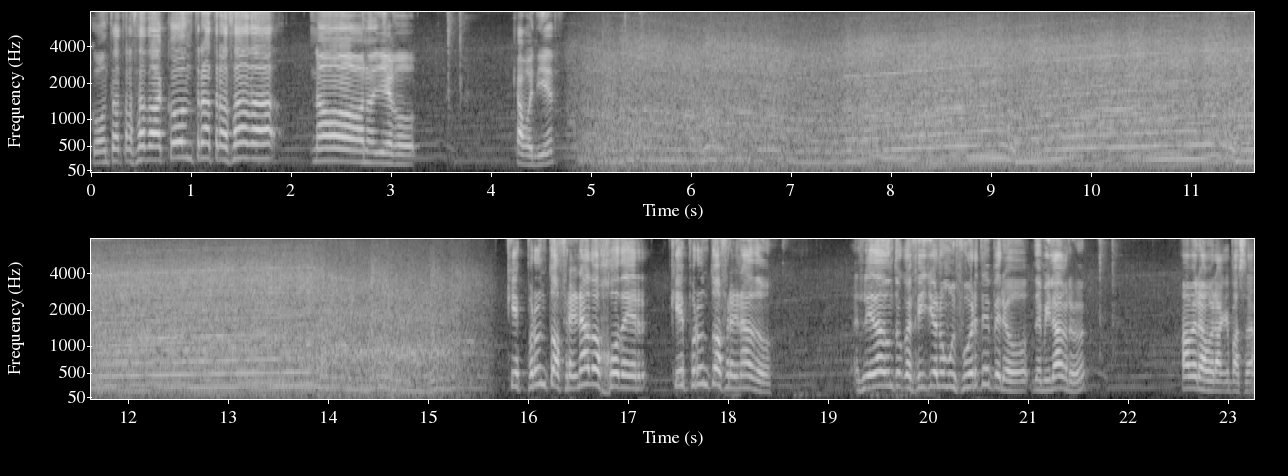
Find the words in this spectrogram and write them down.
Contratrazada, contratrazada No, no llego. Cabo en 10 ¡Qué pronto ha frenado, joder! ¡Qué pronto ha frenado! Le he dado un toquecillo no muy fuerte, pero de milagro, ¿eh? A ver ahora qué pasa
